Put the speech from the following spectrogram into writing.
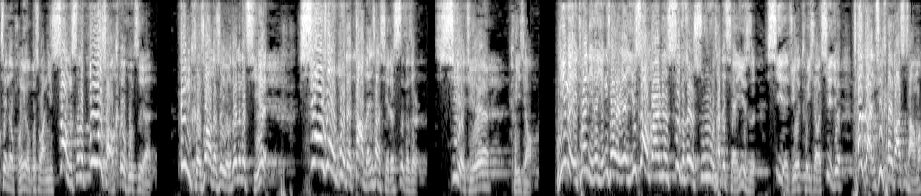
见到朋友不说话，你丧失了多少客户资源？更可笑的是，有的那个企业销售部的大门上写着四个字：谢绝推销。你每天你的营销人员一上班就四个字输入他的潜意识：谢绝推销。谢绝，他敢去开发市场吗？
